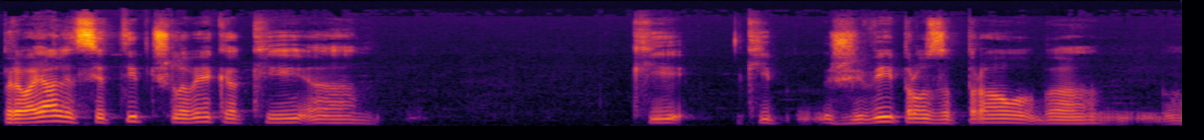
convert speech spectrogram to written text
prevajalec je tip človeka, ki, uh, ki, ki živi v, v,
